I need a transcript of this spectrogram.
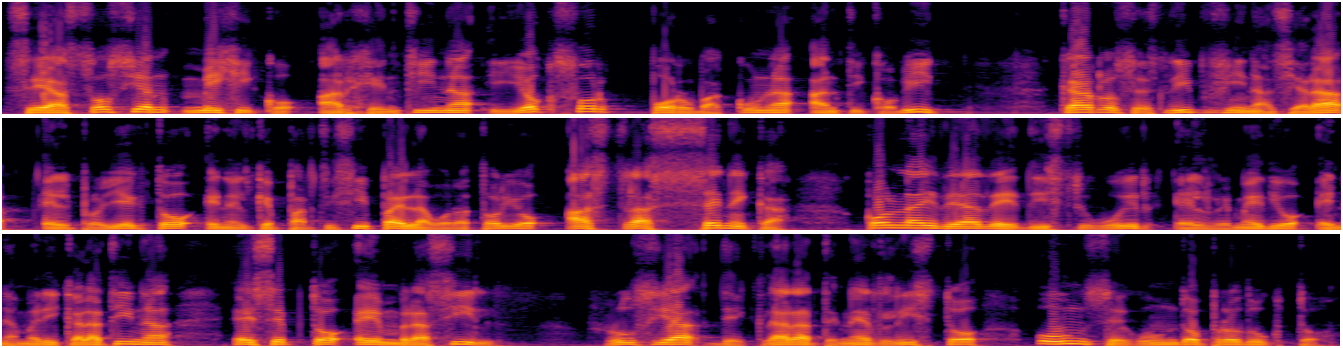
Se asocian México, Argentina y Oxford por vacuna anti-COVID. Carlos Slim financiará el proyecto en el que participa el laboratorio AstraZeneca, con la idea de distribuir el remedio en América Latina, excepto en Brasil. Rusia declara tener listo un segundo producto.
